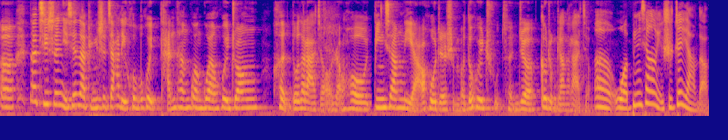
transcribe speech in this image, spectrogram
嗯，那其实你现在平时家里会不会坛坛罐罐会装很多的辣椒，然后冰箱里啊或者什么都会储存着各种各样的辣椒？嗯，我冰箱里是这样的，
